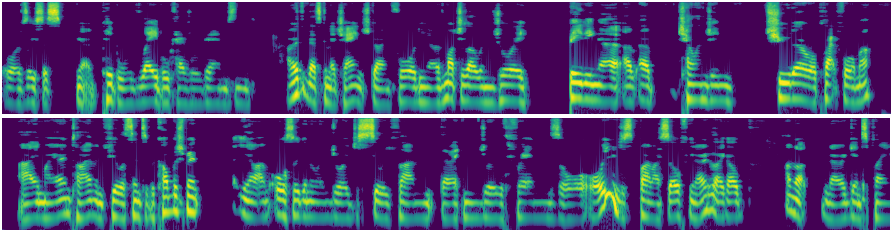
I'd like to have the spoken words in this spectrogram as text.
or at least as you know people label casual games, and I don't think that's going to change going forward. You know, as much as I'll enjoy beating a, a, a challenging shooter or platformer uh, in my own time and feel a sense of accomplishment, you know, I'm also going to enjoy just silly fun that I can enjoy with friends or, or even just by myself. You know, like I'll, I'm not, you know, against playing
